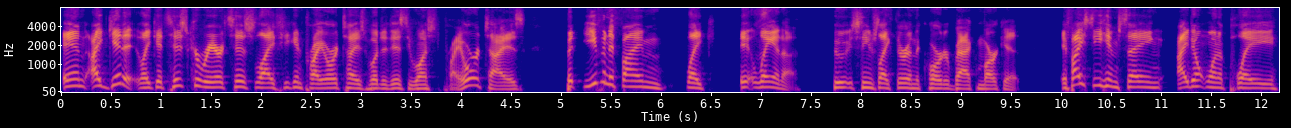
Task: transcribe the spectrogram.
And I get it. Like it's his career, it's his life. He can prioritize what it is he wants to prioritize. But even if I'm like Atlanta, who seems like they're in the quarterback market, if I see him saying, I don't want to play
